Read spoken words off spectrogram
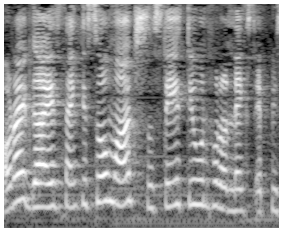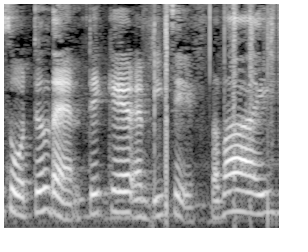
Alright, guys, thank you so much. So stay tuned for our next episode. Till then, take care and be safe. Bye bye.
